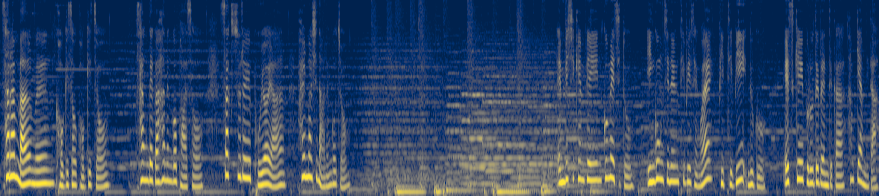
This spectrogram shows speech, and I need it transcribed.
사람 마음은 거기서 거기죠. 상대가 하는 거 봐서 싹수를 보여야 할 맛이 나는 거죠. MBC 캠페인 꿈의 지도, 인공지능 TV 생활, BTV 누구, SK 브로드밴드가 함께합니다.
